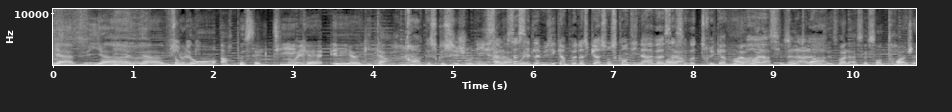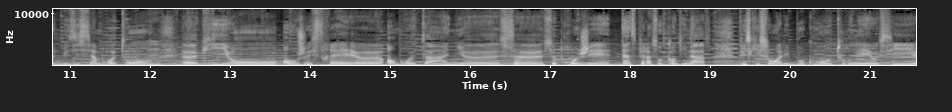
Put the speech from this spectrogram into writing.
Il y a, il y a, il y a euh, violon, harpe celtique et euh, guitare. Oh, qu'est-ce que c'est joli ça. Alors, ça c'est de la musique un peu d'inspiration scandinave. Ça c'est votre truc à vous. Voilà, hein, voilà, ce sont trois, voilà, ce sont trois jeunes musiciens bretons mm. euh, qui ont enregistré en Bretagne ce, ce, projet d'inspiration scandinave puisqu'ils sont allés beaucoup en tournée aussi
